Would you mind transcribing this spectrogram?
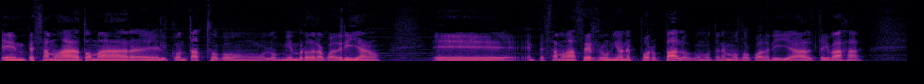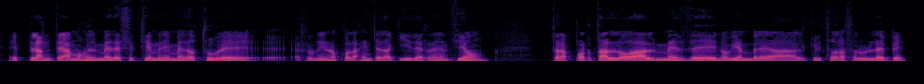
empezamos a tomar el contacto con los miembros de la cuadrilla, ¿no? Eh, empezamos a hacer reuniones por palo, como tenemos dos cuadrillas, alta y baja. Eh, planteamos el mes de septiembre y el mes de octubre eh, reunirnos con la gente de aquí de Redención, transportarlo al mes de noviembre al Cristo de la Salud Lepe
